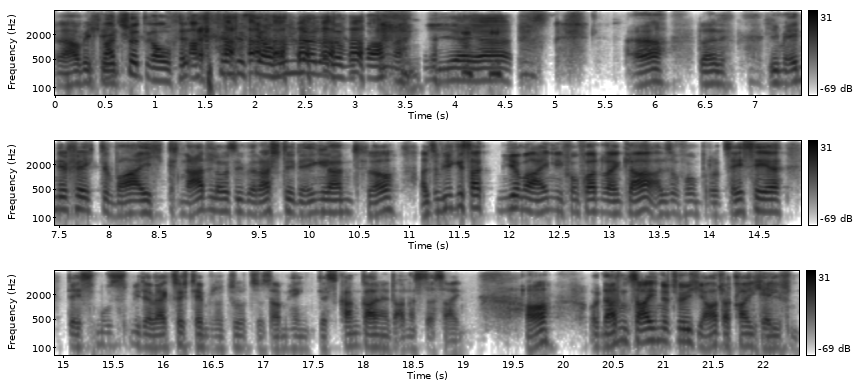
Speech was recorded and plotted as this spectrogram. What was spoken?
da habe ich, ich den schon drauf. 18. Jahrhundert oder wo war man? Ja, ja. Ja, dann im Endeffekt war ich gnadenlos überrascht in England. Ja. Also wie gesagt, mir war eigentlich von vornherein klar, also vom Prozess her, das muss mit der Werkzeugtemperatur zusammenhängen. Das kann gar nicht anders da sein. Ja. Und dann sage ich natürlich, ja, da kann ich helfen.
